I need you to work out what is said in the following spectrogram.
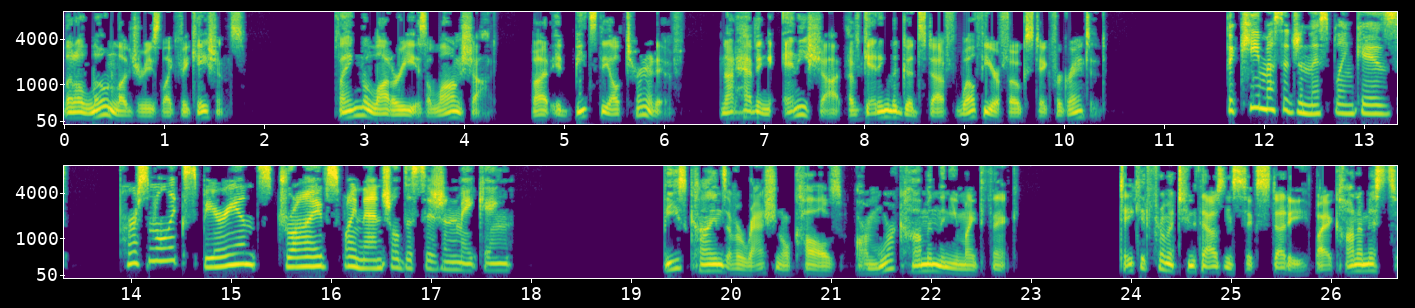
let alone luxuries like vacations. Playing the lottery is a long shot, but it beats the alternative not having any shot of getting the good stuff wealthier folks take for granted. The key message in this blink is personal experience drives financial decision making. These kinds of irrational calls are more common than you might think. Take it from a 2006 study by economists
